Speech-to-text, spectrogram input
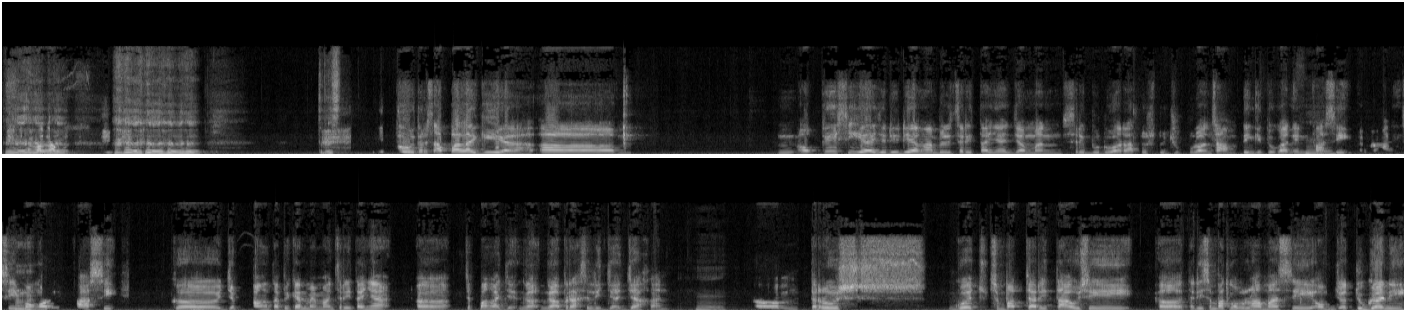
Terus? Itu terus apalagi ya? Em, mm, oke sih ya. Jadi dia ngambil ceritanya zaman 1270-an something gitu kan invasi. Si Hmm. Mongol invasi ke Jepang tapi kan memang ceritanya eh, Jepang aja nggak nggak berhasil dijajah kan. Hmm. Em, terus gue sempat cari tahu si eh, tadi sempat ngobrol sama si Om Jot juga nih.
